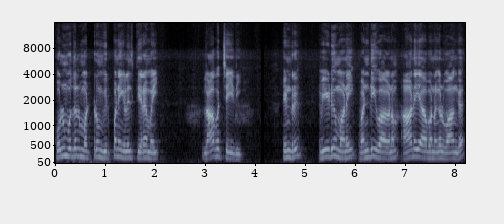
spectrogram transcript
கொள்முதல் மற்றும் விற்பனைகளில் திறமை லாபச் செய்தி. இன்று வீடு மனை வண்டி வாகனம் ஆடை ஆபரணங்கள் வாங்க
